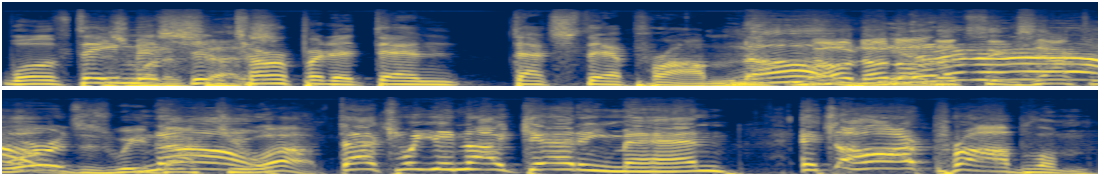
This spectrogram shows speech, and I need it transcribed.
well, if they is what it misinterpret it, then that's their problem. No, no, no, no. that's the exact words as we no, backed you up. That's what you're not getting, man. It's our problem.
